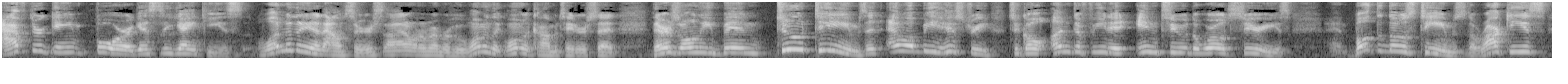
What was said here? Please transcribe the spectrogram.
After game four against the Yankees, one of the announcers, I don't remember who, one of the commentators said, There's only been two teams in MLB history to go undefeated into the World Series. And both of those teams, the Rockies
